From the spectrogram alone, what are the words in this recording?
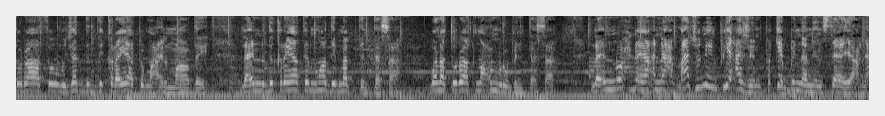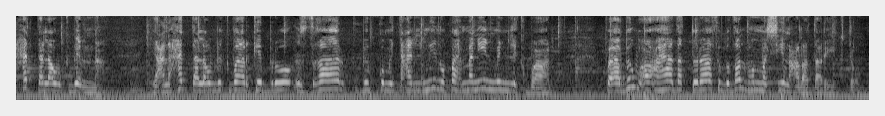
تراثه ويجدد ذكرياته مع الماضي لأنه ذكريات الماضي ما بتنتسى ولا تراثنا عمره بنتسى لأنه إحنا يعني معجونين في عجن فكيف بدنا ننساه يعني؟ حتى لو كبرنا. يعني حتى لو الكبار كبروا الصغار بيبقوا متعلمين وفهمانين من الكبار. فبوعوا هذا التراث وبظلهم ماشيين على طريقته.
